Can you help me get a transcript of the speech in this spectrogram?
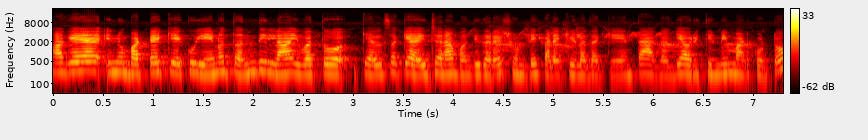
ಹಾಗೆ ಇನ್ನು ಬಟ್ಟೆ ಕೇಕು ಏನೂ ತಂದಿಲ್ಲ. ಇವತ್ತು ಕೆಲಸಕ್ಕೆ ಐದು ಜನ ಬಂದಿದ್ದಾರೆ ಶುಂಠಿ ಕಳೆ ಕೀಳೋದಕ್ಕೆ ಅಂತ. ಹಾಗಾಗಿ ಅವ್ರಿಗೆ ತಿಂಡಿ ಮಾಡಿಕೊಟ್ಟು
